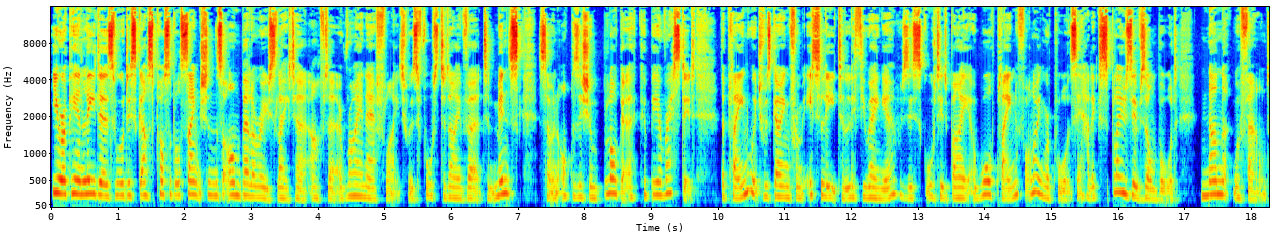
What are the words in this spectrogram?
European leaders will discuss possible sanctions on Belarus later after a Ryanair flight was forced to divert to Minsk so an opposition blogger could be arrested arrested. The plane, which was going from Italy to Lithuania, was escorted by a warplane following reports it had explosives on board. None were found.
